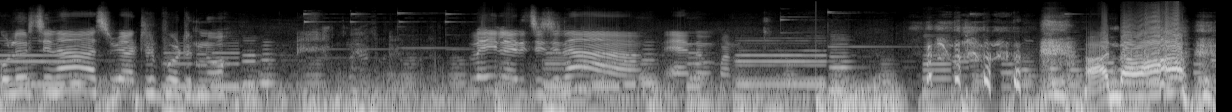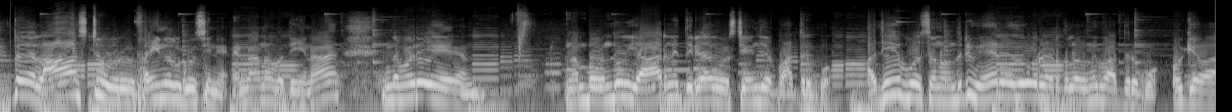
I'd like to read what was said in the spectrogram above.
குளிர்ச்சுன்னா ஸ்வெட்டர் போட்டுக்கணும். வெயில் அடிச்சிச்சுன்னா எதுவும் பண்ண ஆண்டவா. லாஸ்ட் ஒரு ஃபைனல் கொஸ்டின் என்னன்னு பார்த்தீங்கன்னா இந்த மாதிரி நம்ம வந்து யாருன்னே தெரியாத ஒரு ஸ்டேஞ்சர் பார்த்துருப்போம். அதே பர்சன் வந்துட்டு வேற ஏதோ ஒரு இடத்துல வந்து பார்த்துருப்போம். ஓகேவா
